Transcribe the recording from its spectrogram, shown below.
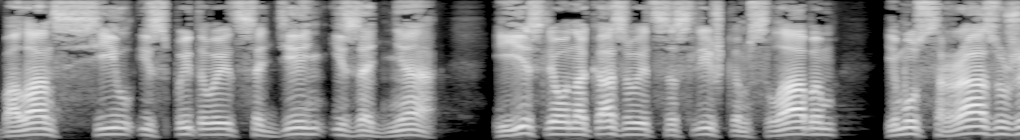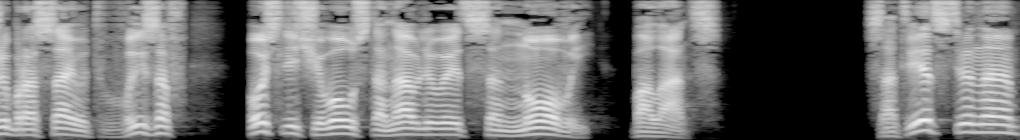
Баланс сил испытывается день изо дня, и если он оказывается слишком слабым, ему сразу же бросают вызов, после чего устанавливается новый баланс. Соответственно,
